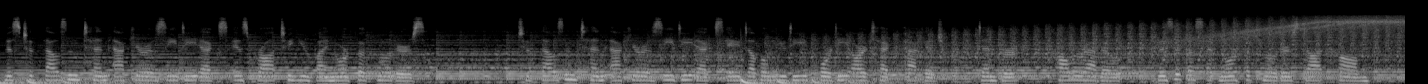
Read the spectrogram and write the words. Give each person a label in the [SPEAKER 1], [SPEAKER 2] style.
[SPEAKER 1] This 2010 Acura ZDX is brought to you by Norfolk Motors. 2010 Acura ZDX AWD4DR Tech Package, Denver, Colorado. Visit us at norfolkmotors.com.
